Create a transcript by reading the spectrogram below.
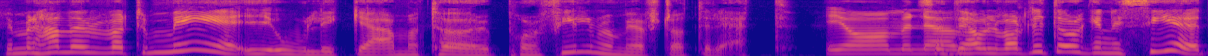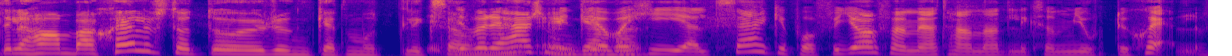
Ja, men han har väl varit med i olika amatörporrfilmer om jag har förstått det rätt. Ja, men Så att det har väl varit lite organiserat eller har han bara själv stått och runkat mot liksom det var det här som inte jag var gammal- helt säker på för jag har för mig att han hade liksom gjort det själv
